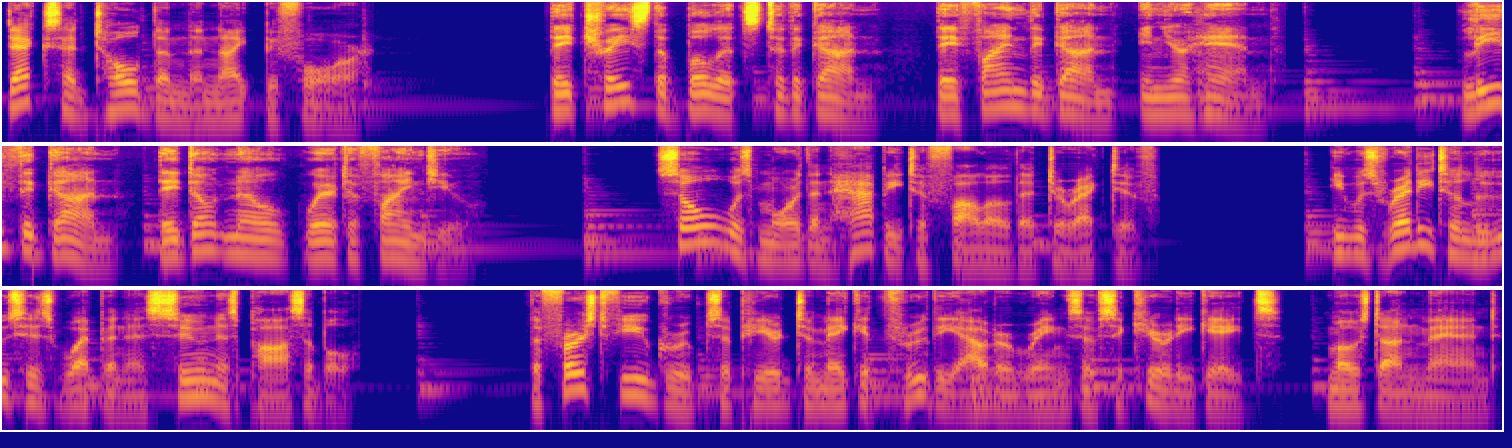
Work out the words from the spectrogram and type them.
Dex had told them the night before. They trace the bullets to the gun, they find the gun in your hand. Leave the gun, they don't know where to find you. Sol was more than happy to follow that directive. He was ready to lose his weapon as soon as possible. The first few groups appeared to make it through the outer rings of security gates, most unmanned,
